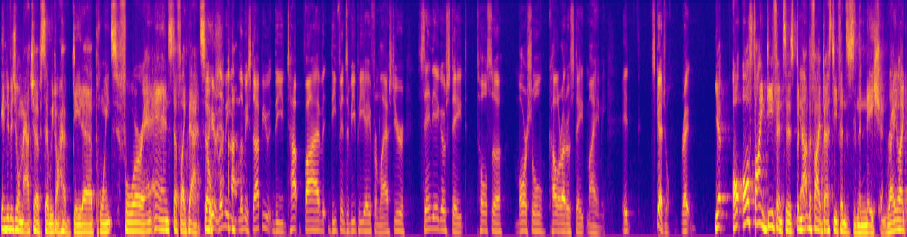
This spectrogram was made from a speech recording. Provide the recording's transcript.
individual matchups that we don't have data points for and, and stuff like that. So, so here, let me uh, let me stop you. The top five defensive EPA from last year: San Diego State, Tulsa, Marshall, Colorado State, Miami. It schedule right Yep, all, all fine defenses, but yeah. not the five best defenses in the nation, right? Like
